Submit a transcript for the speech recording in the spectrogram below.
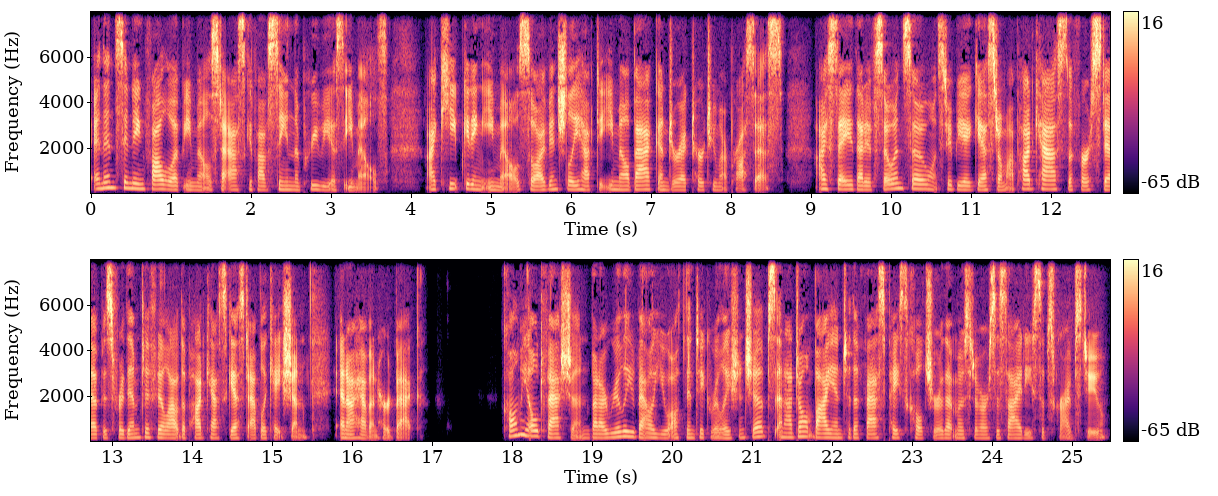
and then sending follow up emails to ask if I've seen the previous emails. I keep getting emails, so I eventually have to email back and direct her to my process. I say that if so and so wants to be a guest on my podcast, the first step is for them to fill out the podcast guest application, and I haven't heard back. Call me old fashioned, but I really value authentic relationships and I don't buy into the fast paced culture that most of our society subscribes to.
